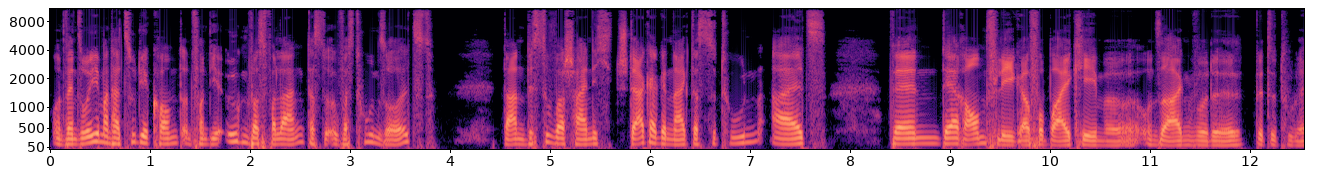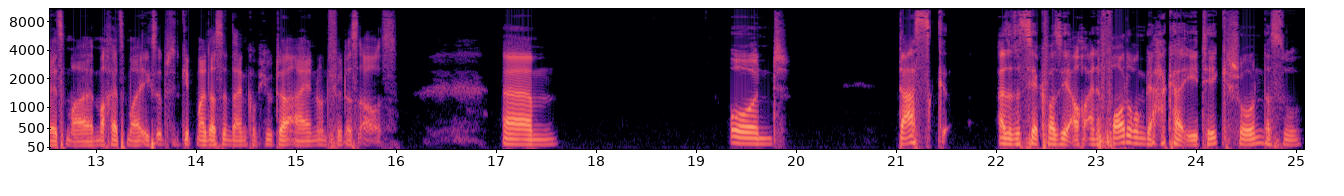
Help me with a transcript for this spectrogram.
Und wenn so jemand halt zu dir kommt und von dir irgendwas verlangt, dass du irgendwas tun sollst, dann bist du wahrscheinlich stärker geneigt, das zu tun, als wenn der Raumpfleger vorbeikäme und sagen würde, bitte tu jetzt mal, mach jetzt mal XY, gib mal das in deinen Computer ein und führ das aus. Ähm, und das, also das ist ja quasi auch eine Forderung der Hackerethik schon, dass du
